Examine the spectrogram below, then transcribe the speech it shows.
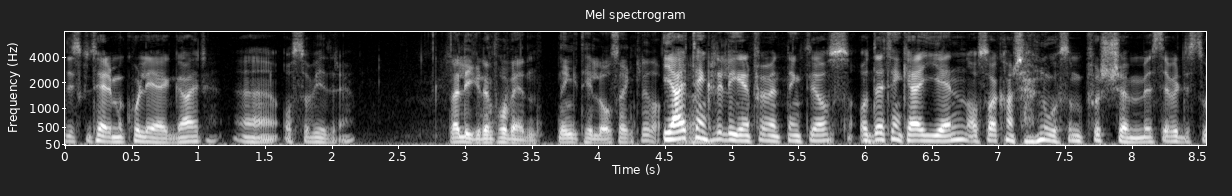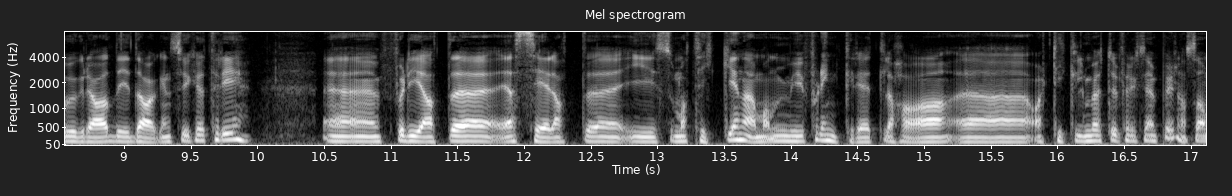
diskutere med kollegaer eh, osv. Der ligger det en forventning til oss, egentlig? da? Jeg tenker det ligger en forventning til oss. Og det tenker jeg igjen også kanskje er noe som forsømmes i veldig stor grad i dagens psykiatri. Eh, fordi at eh, jeg ser at eh, i somatikken er man mye flinkere til å ha artikkelmøter, f.eks. Altså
